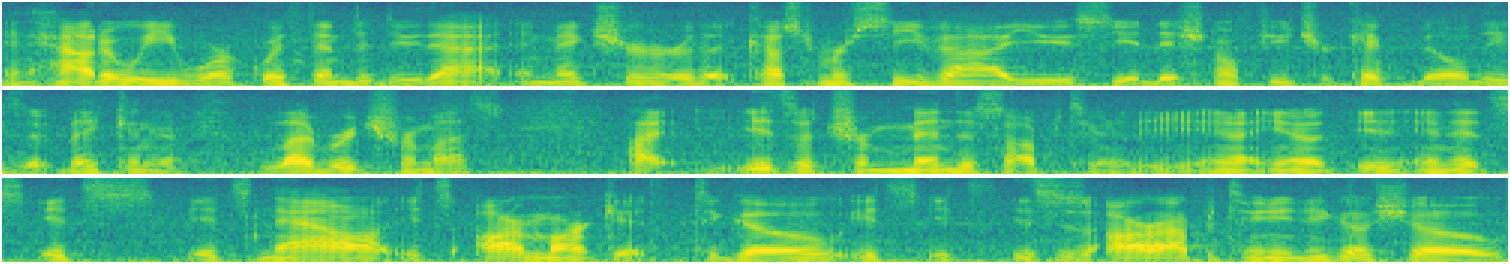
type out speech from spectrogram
and how do we work with them to do that and make sure that customers see value, see additional future capabilities that they can leverage from us. I, it's a tremendous opportunity, and you know, it, and it's it's it's now it's our market to go. It's it's this is our opportunity to go show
